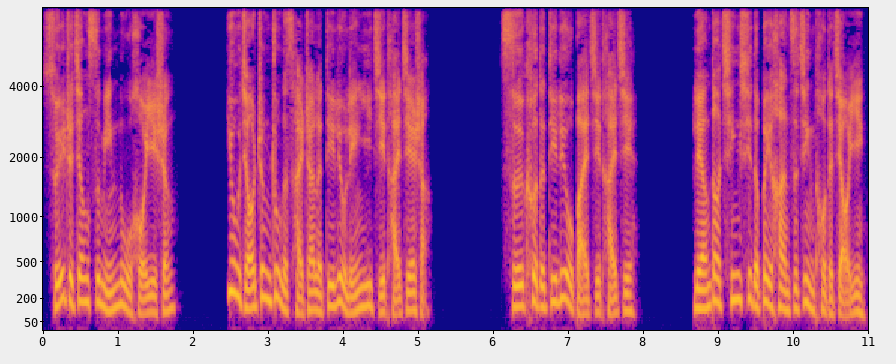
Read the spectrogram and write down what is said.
随着江思明怒吼一声，右脚郑重的踩在了第六零一级台阶上。此刻的第六百级台阶。两道清晰的被汉字浸透的脚印，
